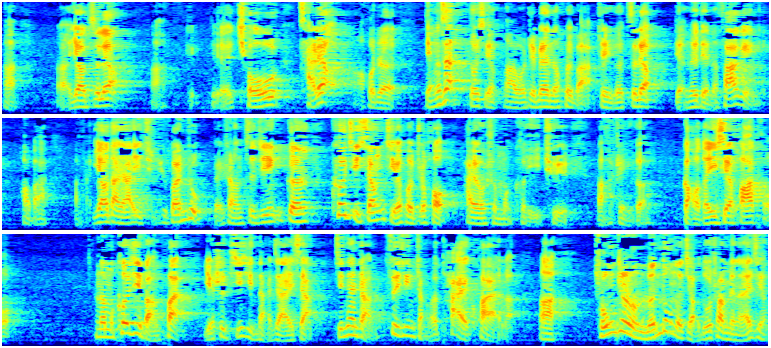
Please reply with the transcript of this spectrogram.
啊，啊，要资料啊，给求材料啊，或者点个赞都行啊，我这边呢会把这个资料点对点的发给你，好吧？啊，邀大家一起去关注北上资金跟科技相结合之后，还有什么可以去啊这个搞的一些花头。那么科技板块也是提醒大家一下，今天涨最近涨得太快了啊。从这种轮动的角度上面来讲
